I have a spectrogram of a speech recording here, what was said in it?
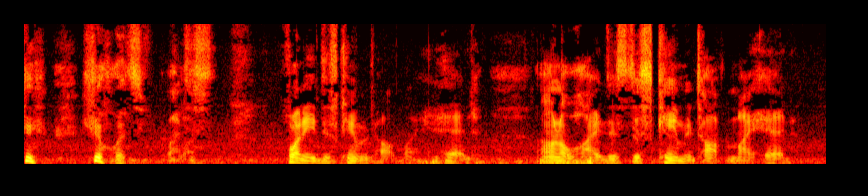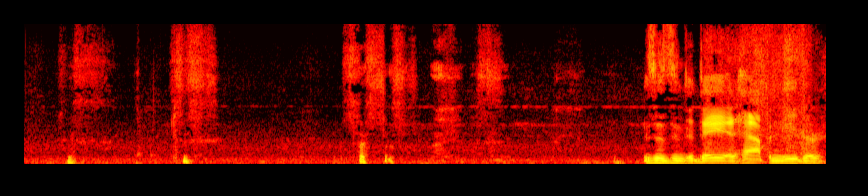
You know what's just funny? It just came on top of my head. I don't know why this just came on top of my head. this isn't the day it happened either.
